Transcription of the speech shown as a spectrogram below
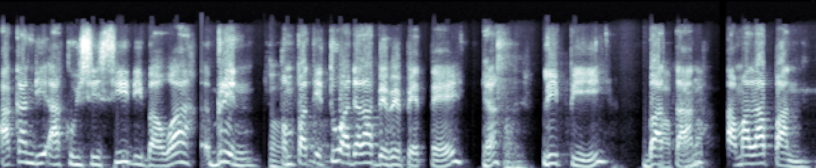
akan diakuisisi di bawah BRIN. Empat itu adalah BPPT, ya, LIPI, Batan, sama Lapan.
